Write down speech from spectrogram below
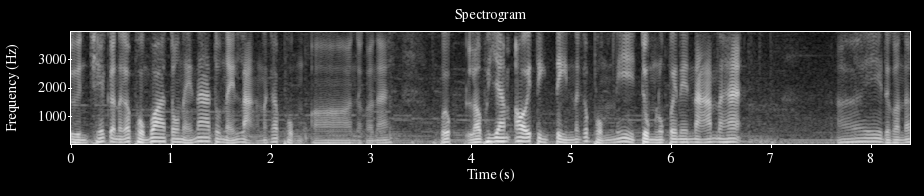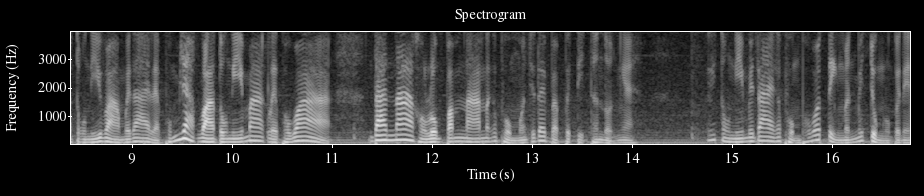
อื่นเช็คกันนะครับผมว่าตรงไหนหน้าตรงไหนหลังนะครับผมอ่าเดี๋ยวก่อนนะปุ๊บเราพยายามเอาไอ้ติ่งๆนะครับผมนี่จุ่มลงไปในน้ำนะฮะเอ้ยเดี๋ยวก่อนนะตรงนี้วางไม่ได้แหละผมอยากวางตรงนี้มากเลย เพราะว่าด้านหน้าของโรงปั๊มน้ำนะครับผมมันจะได้แบบไปติดถนนไงเฮ้ยตรงนี้ไม่ได้ครับผมเพราะว่าติ่งมันไม่จุ่มลงไปใน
